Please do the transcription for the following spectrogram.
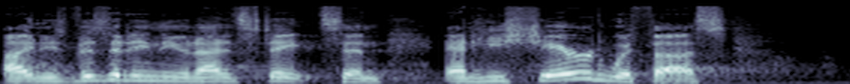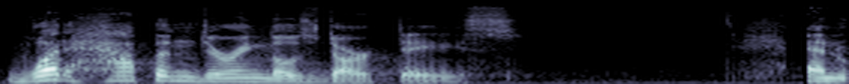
uh, and he's visiting the United States, and, and he shared with us what happened during those dark days and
